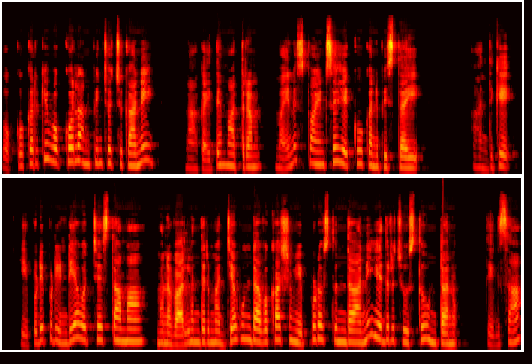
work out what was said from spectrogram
ఒక్కొక్కరికి ఒక్కోలా అనిపించవచ్చు కానీ నాకైతే మాత్రం మైనస్ పాయింట్సే ఎక్కువ కనిపిస్తాయి. అందుకే ఎప్పుడెప్పుడు ఇండియా వచ్చేస్తామా? మన వాళ్ళందరి మధ్య ఉండే అవకాశం ఎప్పుడొస్తుందా అని ఎదురు చూస్తూ ఉంటాను. తెలుసా?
